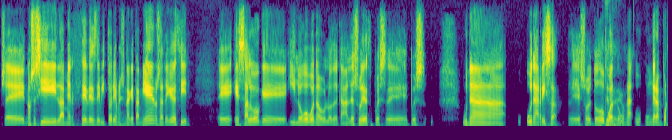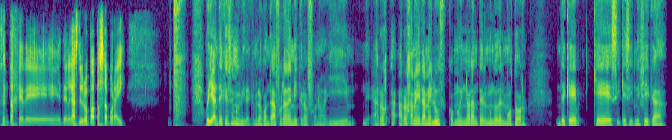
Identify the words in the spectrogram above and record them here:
sea, no sé si la Mercedes de Vitoria me suena que también. O sea, te quiero decir, eh, es algo que. Y luego, bueno, lo del canal de Suez, pues, eh, pues una, una risa. Eh, sobre todo cuando un gran porcentaje del gas de Europa pasa por ahí. Oye, antes que se me olvide, que me lo contaba fuera de micrófono, y arrójame y dame luz como ignorante del mundo del motor, de qué, qué es y qué significa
